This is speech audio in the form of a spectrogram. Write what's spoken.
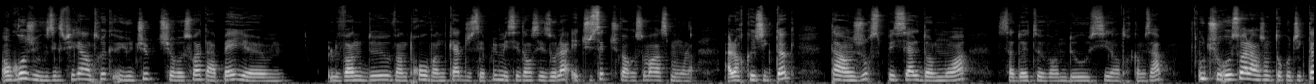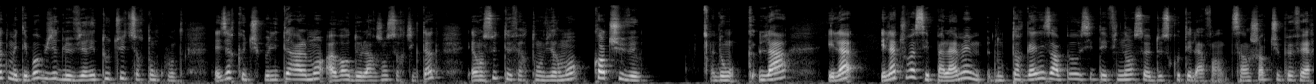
en gros, je vais vous expliquer un truc. YouTube, tu reçois ta paye. Euh, le 22, 23 ou 24, je sais plus, mais c'est dans ces eaux-là, et tu sais que tu vas recevoir à ce moment-là. Alors que TikTok, t'as un jour spécial dans le mois, ça doit être 22 aussi, un truc comme ça, où tu reçois l'argent de ton compte TikTok, mais t'es pas obligé de le virer tout de suite sur ton compte. C'est-à-dire que tu peux littéralement avoir de l'argent sur TikTok, et ensuite te faire ton virement quand tu veux. Donc là, et là, Et là, tu vois, c'est pas la même. Donc, tu organises un peu aussi tes finances de ce côté-là. Enfin, c'est un choix que tu peux faire.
